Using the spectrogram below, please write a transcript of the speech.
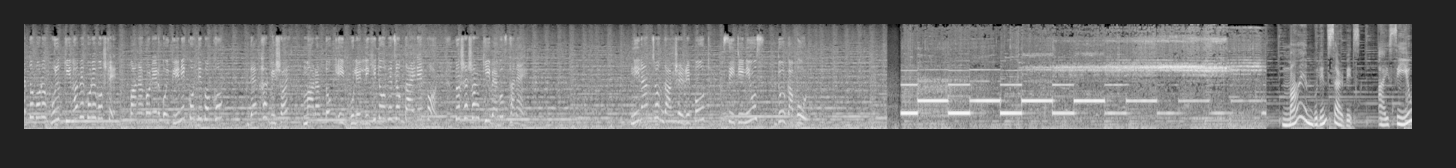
এত বড় ভুল কীভাবে করে বসলেন পানাগড়ের ওই ক্লিনিক কর্তৃপক্ষ দেখার বিষয়, মারাত্মক এই ভুলের লিখিত অভিযোগ দায়েরের পর প্রশাসন কি ব্যবস্থা নেয়? নীলাঞ্জন দাসের রিপোর্ট, সিটি নিউজ, দুর্গাপুর। মা অ্যাম্বুলেন্স সার্ভিস, আইসিইউ,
